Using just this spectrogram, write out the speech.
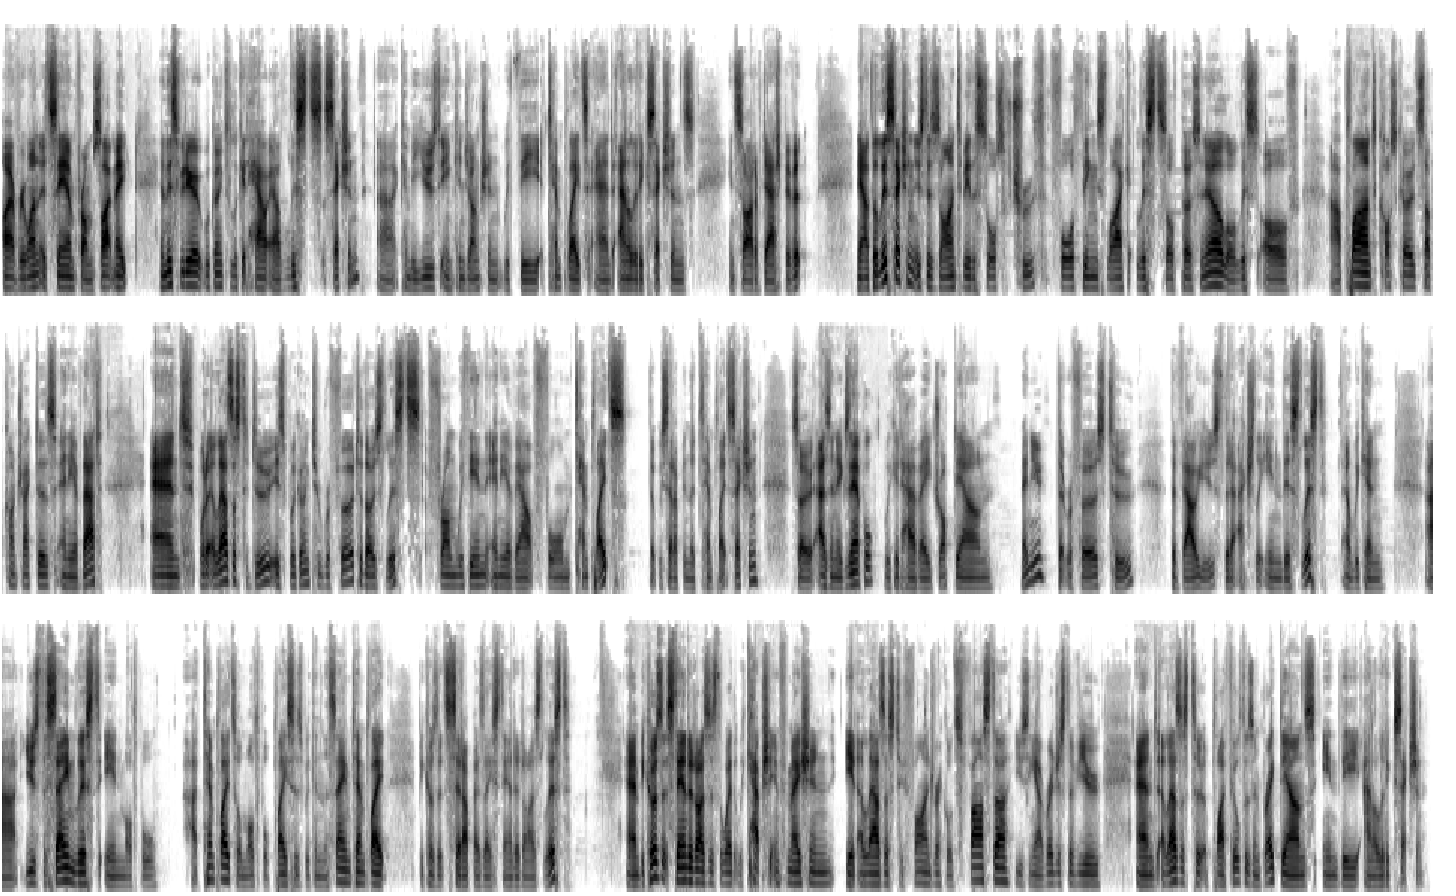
Hi everyone, it's Sam from Sitemate. In this video, we're going to look at how our lists section uh, can be used in conjunction with the templates and analytics sections inside of Dashpivot. Now, the list section is designed to be the source of truth for things like lists of personnel or lists of uh, plant, cost codes, subcontractors, any of that. And what it allows us to do is we're going to refer to those lists from within any of our form templates that we set up in the template section. So as an example, we could have a drop down menu that refers to the values that are actually in this list and we can uh, use the same list in multiple uh, templates or multiple places within the same template because it's set up as a standardized list. And because it standardizes the way that we capture information, it allows us to find records faster using our register view and allows us to apply filters and breakdowns in the analytics section.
